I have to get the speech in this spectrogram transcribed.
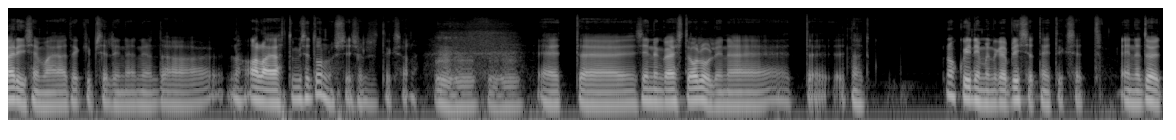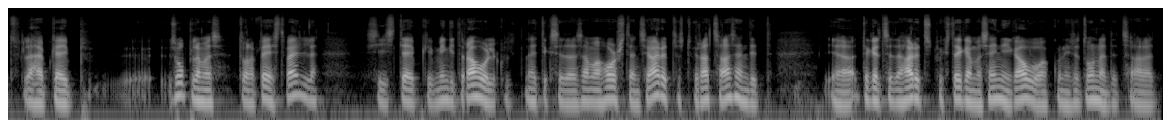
värisema ja tekib selline nii-öelda noh, alajahtumise tunnus sisuliselt, eks ole mm. -hmm. et äh, siin on ka hästi oluline, et, et noh, et noh, kui inimene käib lihtsalt näiteks, et enne tööd läheb, käib suplemas, tuleb veest välja, siis teebki mingit rahulikult, näiteks sedasama horse dance'i harjutust või ratsaasendit, ja tegelikult seda harjutust peaks tegema senikaua, kuni sa tunned, et sa oled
